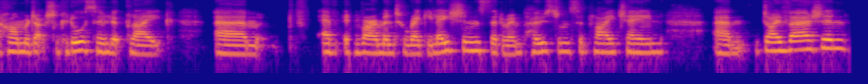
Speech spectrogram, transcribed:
harm reduction could also look like um, environmental regulations that are imposed on supply chain. Um, diversion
